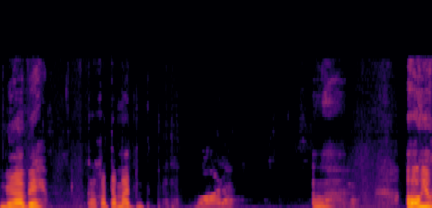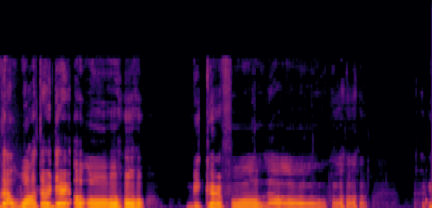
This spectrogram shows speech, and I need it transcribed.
Grabe. Kakatamad. Water. Oh. oh, you got water there? Uh-oh. Be careful. Uh-oh.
